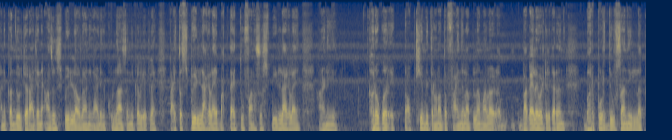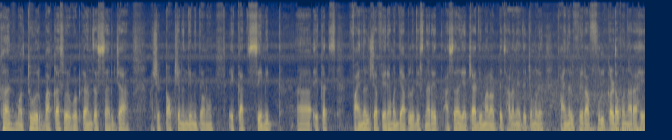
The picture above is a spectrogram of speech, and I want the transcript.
आणि कंदूरच्या राजाने अजून स्पीड लावला आणि गाडीने खुला असा निकाल घेतला आहे काय तो स्पीड लागला आहे बघताय? तुफान असं स्पीड लागला आहे आणि खरोखर एक टॉपची मित्रांनो आता फायनल आपलं मला बघायला भेटेल. कारण भरपूर दिवसांनी लखन मथुर बाकासूर घोटकरांचा सर्जा असे टॉपचे नंदी मित्रांनो एकाच सेमीत एकाच फायनलच्या फेऱ्यामध्ये आपल्याला दिसणार आहेत. असं याच्या आधी मला वाटतं झालं नाही. त्याच्यामुळे फायनल फेरा फुल कडक होणार आहे.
